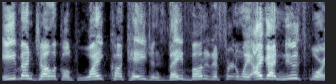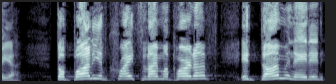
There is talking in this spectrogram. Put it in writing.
Evangelicals, white Caucasians, they voted a certain way. I got news for you. The body of Christ that I'm a part of is dominated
